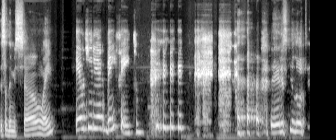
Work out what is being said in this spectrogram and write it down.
dessa demissão, hein? Eu diria bem feito. Eles que lutem.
